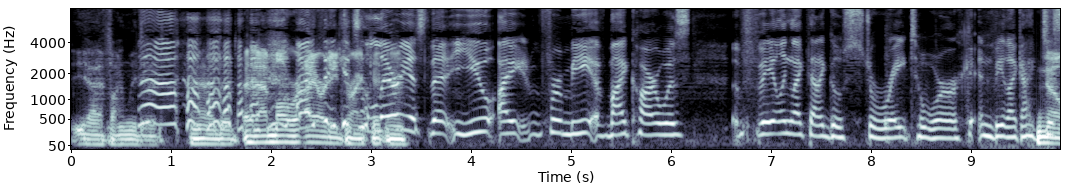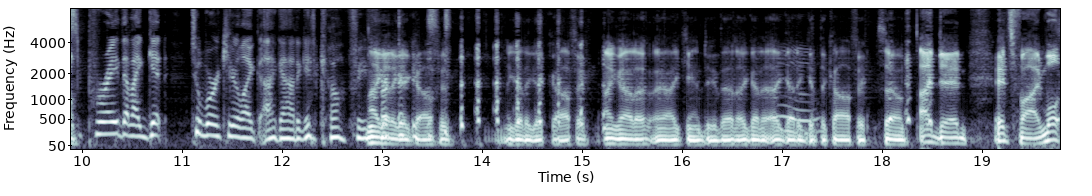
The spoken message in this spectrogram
yeah, I finally did. Yeah, I did. And I'm already, I, I already think it's drank it. yeah. hilarious that you, I, for me, if my car was failing like that, I'd go straight to work and be like, I just pray that I get to work. You're like, I gotta get coffee. I gotta get coffee. I gotta get coffee. I gotta. I can't do that. I gotta. I gotta get the coffee. So I did. It's fine. Well,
